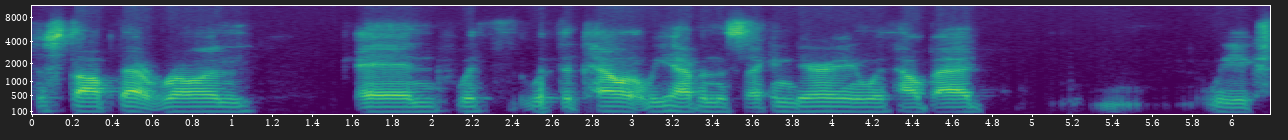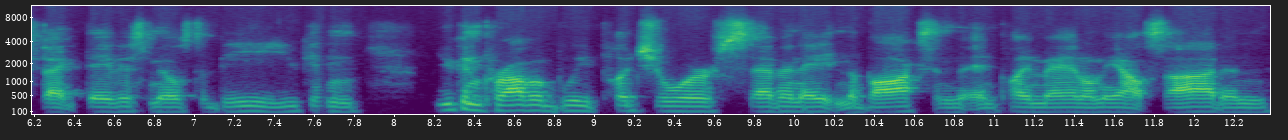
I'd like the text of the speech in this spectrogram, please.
to stop that run and with with the talent we have in the secondary and with how bad we expect Davis Mills to be, you can you can probably put your seven, eight in the box and, and play man on the outside and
